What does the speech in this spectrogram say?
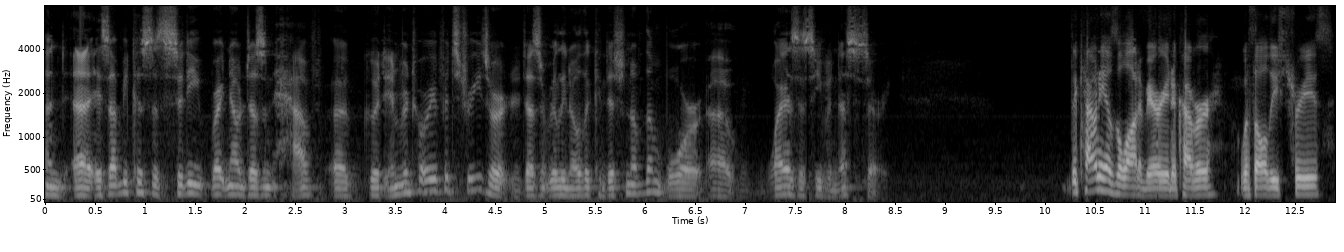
And uh, is that because the city right now doesn't have a good inventory of its trees, or it doesn't really know the condition of them, or uh, why is this even necessary? The county has a lot of area to cover with all these trees.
